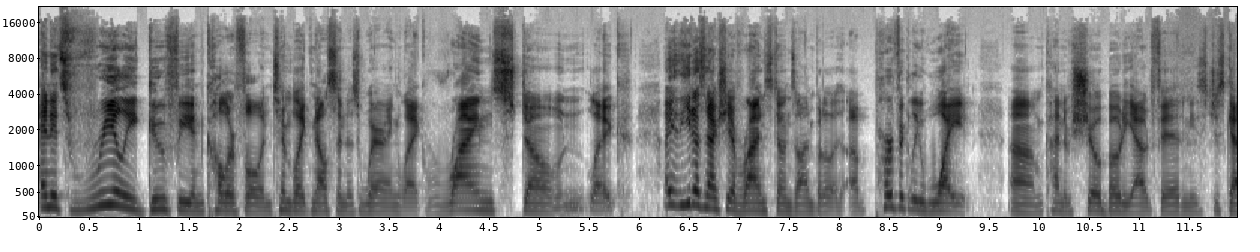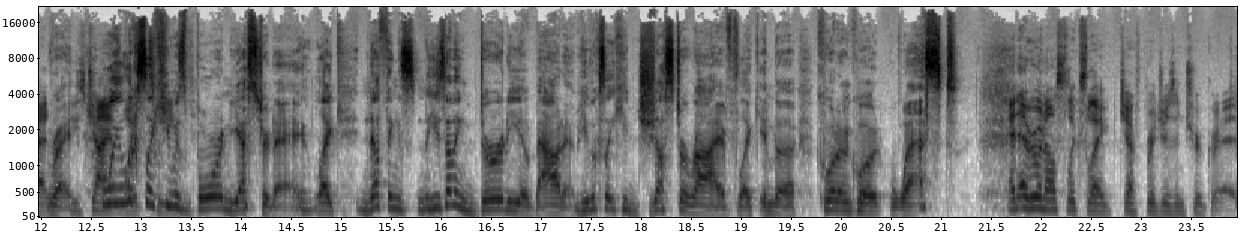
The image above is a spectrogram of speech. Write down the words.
And it's really goofy and colorful, and Tim Blake Nelson is wearing like rhinestone, like I, he doesn't actually have rhinestones on, but a, a perfectly white um, kind of showboaty outfit, and he's just got Right. these giant. well, he looks like he was born yesterday. Like nothing's he's nothing dirty about him. He looks like he just arrived like in the quote unquote west. and everyone else looks like Jeff Bridges in True Grit.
